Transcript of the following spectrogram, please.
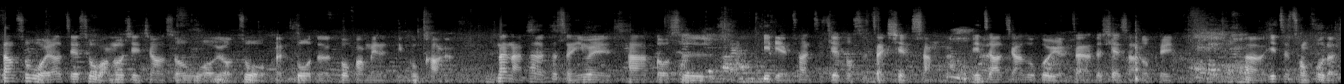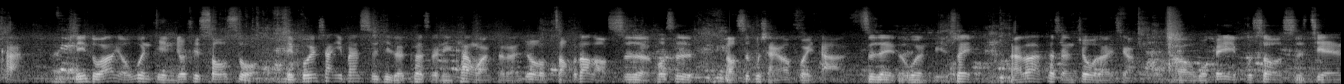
当初我要接触网络学校的时候，我有做很多的多方面的评估考量。那奶爸的课程，因为它都是一连串，直接都是在线上的，你只要加入会员，在它的线上都可以，呃，一直重复的看。你主要有问题，你就去搜索，你不会像一般实体的课程，你看完可能就找不到老师了，或是老师不想要回答之类的问题。所以哪怕的课程，就我来讲，呃，我可以不受时间、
